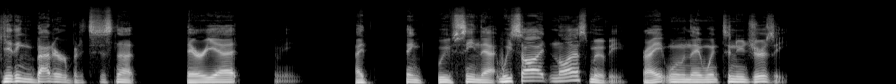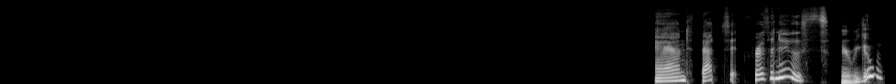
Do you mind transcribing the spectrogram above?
getting better, but it's just not there yet. I mean, I think we've seen that. We saw it in the last movie, right? When they went to New Jersey. And that's it for the news. Here we go.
